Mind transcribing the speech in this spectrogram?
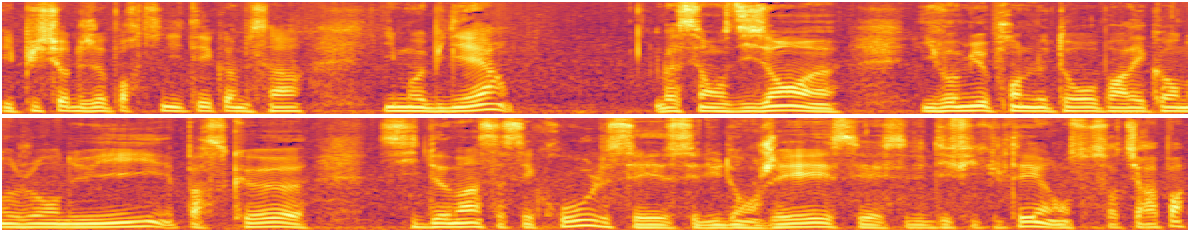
Et puis sur des opportunités comme ça, immobilières, bah, c'est en se disant euh, il vaut mieux prendre le taureau par les cornes aujourd'hui parce que euh, si demain ça s'écroule, c'est du danger, c'est des difficultés, on ne s'en sortira pas.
